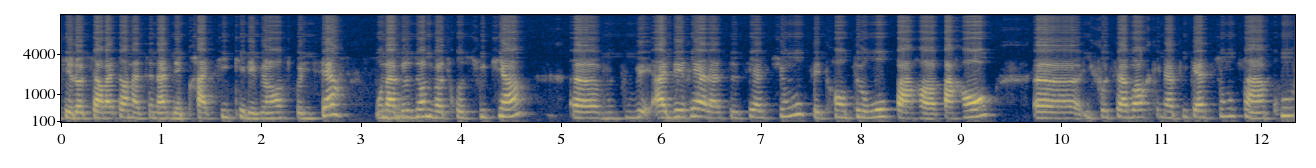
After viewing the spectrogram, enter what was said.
qui est l'Observatoire national des pratiques et des violences policières. On a besoin de votre soutien. vous pouvez adhérer à l'association, c'est 30 euros par, par an. il faut savoir qu'une application, ça a un coût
